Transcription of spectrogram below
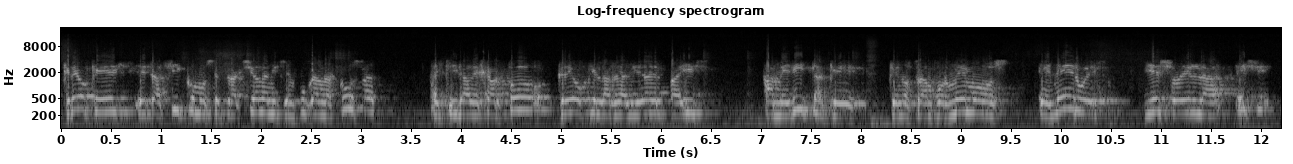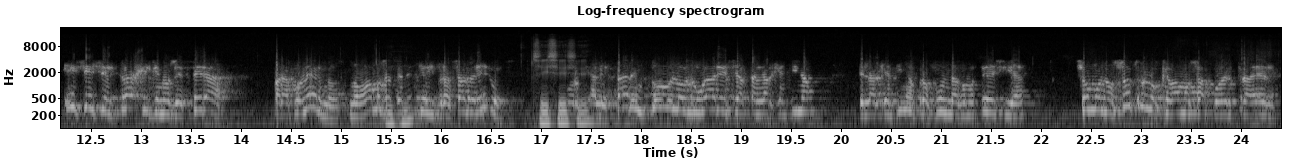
creo que es, así como se traccionan y se empujan las cosas. Hay que ir a dejar todo. Creo que la realidad del país amerita que, que nos transformemos en héroes y eso es la ese, ese es el traje que nos espera para ponernos. Nos vamos a tener que disfrazar de héroes. Sí, sí, Porque al estar en todos los lugares y hasta en la Argentina, en la Argentina profunda, como te decía, somos nosotros los que vamos a poder traer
